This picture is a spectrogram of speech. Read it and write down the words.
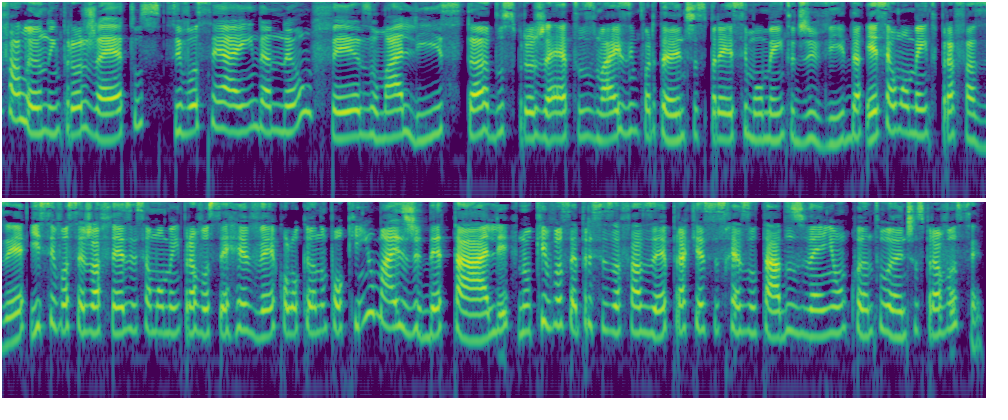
E falando em projetos, se você ainda não fez uma lista dos projetos mais importantes para esse momento de vida, esse é o momento para fazer. E se você já fez, esse é o momento para você rever, colocando um pouquinho mais de detalhe no que você precisa fazer para que esses resultados venham quanto antes para você.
